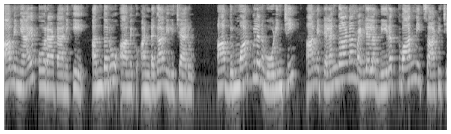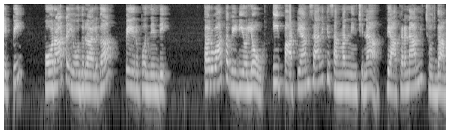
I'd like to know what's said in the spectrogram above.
ఆమె న్యాయ పోరాటానికి అందరూ ఆమెకు అండగా నిలిచారు. ఆ దుర్మార్గులను ఓడించి ఆమె తెలంగాణ మహిళల వీరత్వాన్ని చాటి చెప్పి పోరాట యోధురాలుగా పేరు పొందింది. తరువాత వీడియోలో ఈ పాఠ్యాంశానికి సంబంధించిన వ్యాకరణాన్ని చూద్దాం.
